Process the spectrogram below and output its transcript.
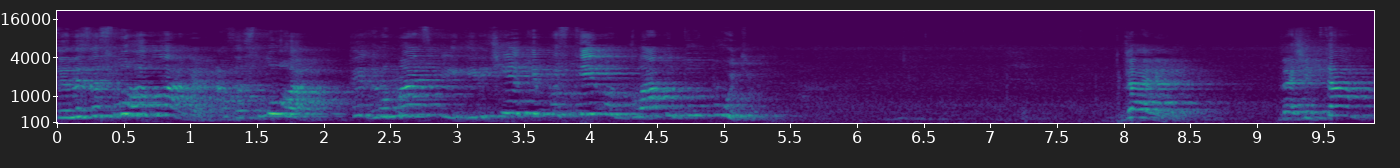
це не заслуга влади, а заслуга тих громадських діячів, які постійно владу довбуть. Далі. Значить, там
